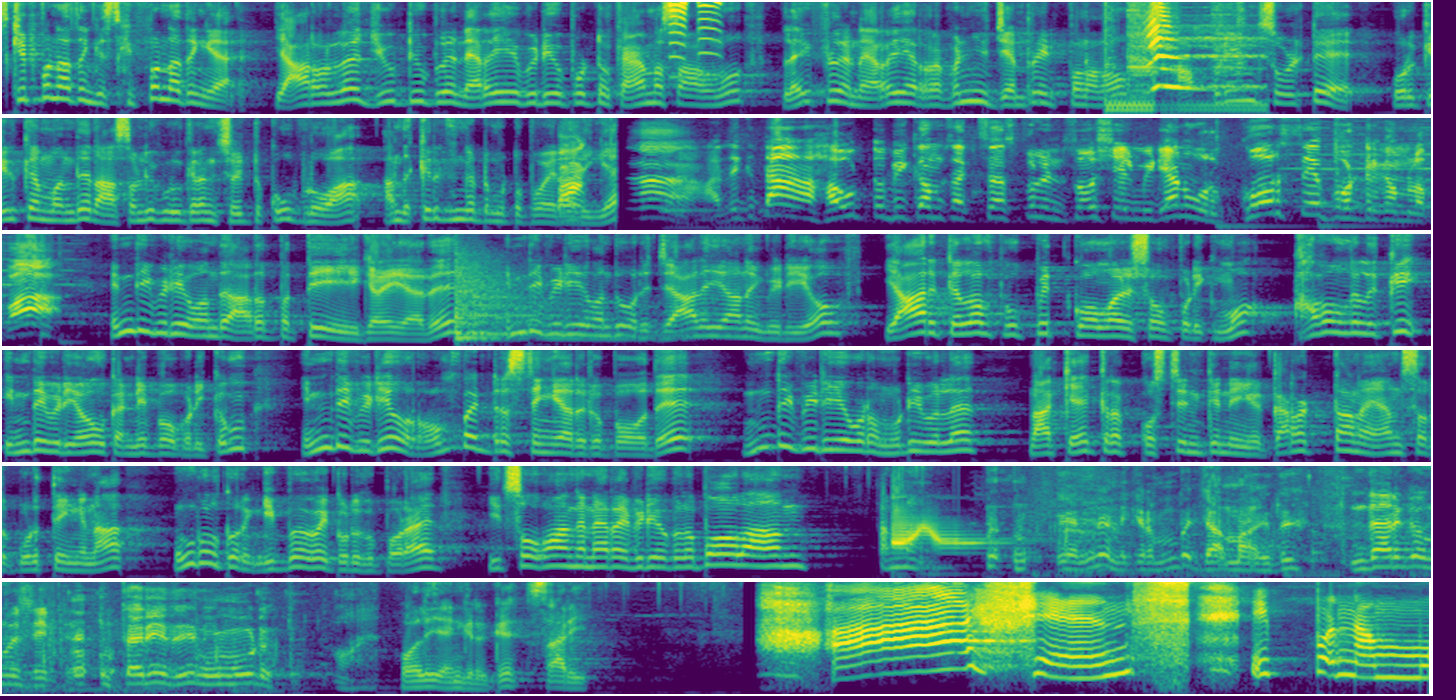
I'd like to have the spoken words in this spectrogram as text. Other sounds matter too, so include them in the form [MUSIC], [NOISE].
Skip பண்ணாதீங்க skip பண்ணாதீங்க. யாரெல்லாம் யூடியூப்ல நிறைய வீடியோ போட்டு ஃபேமஸ் ஆகணும் லைஃப்ல நிறைய ரெவன்யூ ஜென்ரேட் பண்ணணும் அப்படின்னு சொல்லிட்டு ஒரு கிறுக்கம் வந்து நான் சொல்லி கொடுக்குறேன்னு சொல்லிட்டு கூப்பிடுவான் அந்த கிறுக்கங்கிட்ட மட்டும் போயிடாதீங்க. அதுக்கு தான் how to become successful in social மீடியான்னு ஒரு கோர்ஸே போட்டிருக்கோம்லப்பா. இந்த வீடியோ வந்து அதை பற்றி கிடையாது. இந்த வீடியோ வந்து ஒரு ஜாலியான வீடியோ யாருக்கெல்லாம் குக் வித் கோமாளி ஷோ பிடிக்குமோ அவங்களுக்கு இந்த வீடியோவும் கண்டிப்பாக பிடிக்கும். இந்த வீடியோ ரொம்ப இன்ட்ரெஸ்டிங்காக இருக்க போகுது. இந்த வீடியோவோட முடிவில் நான் கேட்குற கொஸ்டினுக்கு நீங்கள் கரெக்டான ஆன்சர் கொடுத்தீங்கன்னா உங்களுக்கு ஒரு கிவ் அவே கொடுக்க போகிறேன் ஸோ வாங்க நேரம் வீடியோக்குள்ள போகலாம் அம்மா. என்ன இன்னைக்கு ரொம்ப ஜாம் ஆகுது? இந்த இருக்கு உங்க சீட் தெரியுது நீ மூடு. ஒலி எங்கே இருக்கு? சாரி ஹாய் ஃப்ரெண்ட்ஸ் இப்போ நம்ம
